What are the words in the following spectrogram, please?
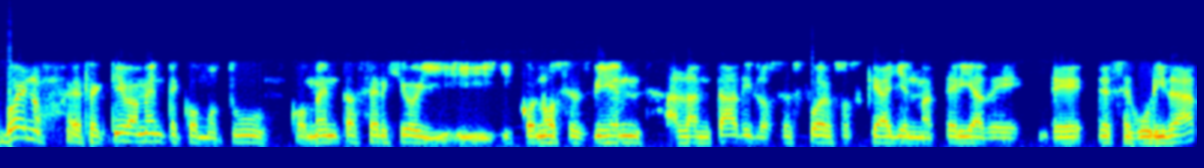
Bueno, efectivamente, como tú comentas, Sergio, y, conoces bien a la y los esfuerzos que hay en materia de, seguridad,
